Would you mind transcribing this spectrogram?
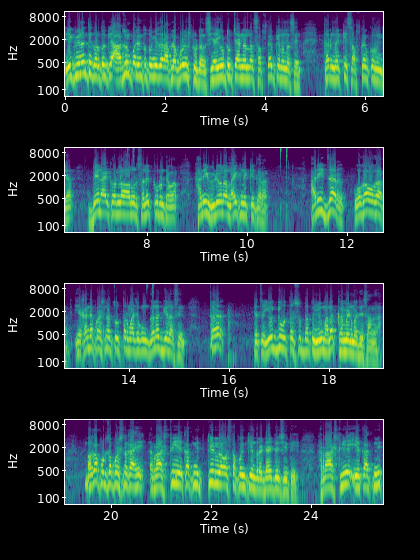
एक विनंती करतो की अजूनपर्यंत तुम्ही जर आपल्या ग्रोईंग स्टुडंट्स या यूट्यूब चॅनलला सबस्क्राईब केलं नसेल तर नक्की सबस्क्राईब करून घ्या. बेल आयकॉनला ऑलवर सिलेक्ट करून ठेवा आणि व्हिडिओला लाईक नक्की करा. आणि जर ओघाओघात एखाद्या प्रश्नाचं उत्तर माझ्याकडून गलत गेलं असेल तर त्याचं योग्य उत्तरसुद्धा तुम्ही मला कमेंटमध्ये सांगा. बघा पुढचा प्रश्न काय आहे? राष्ट्रीय एकात्मिक कीड व्यवस्थापन केंद्र डॅश डॅश येथे. राष्ट्रीय एकात्मिक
